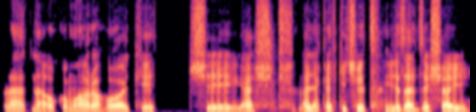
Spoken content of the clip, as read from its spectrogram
Lehetne okom arra, hogy kétséges legyek egy kicsit, így az edzései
